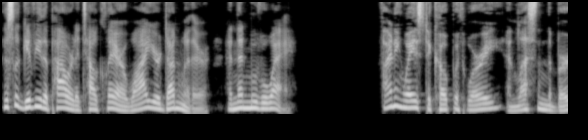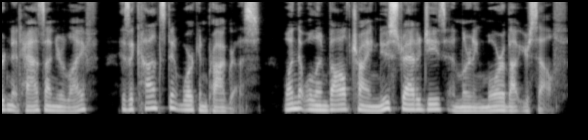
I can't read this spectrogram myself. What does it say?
This will give you the power to tell Claire why you're done with her and then move away. Finding ways to cope with worry and lessen the burden it has on your life is a constant work in progress, one that will involve trying new strategies and learning more about yourself.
